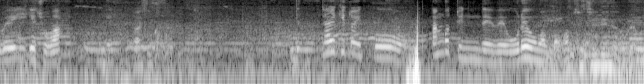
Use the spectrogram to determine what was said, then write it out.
왜 이게 좋아? 맛있어. 딸기도 있고 딴 것도 있는데 왜 오레오만 먹어? 역시 진리는 오레오.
